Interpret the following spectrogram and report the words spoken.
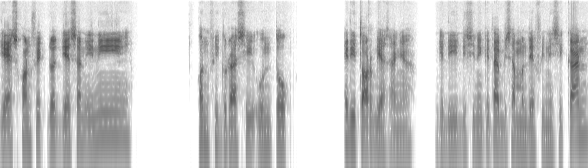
jsconfig.json ini konfigurasi untuk editor biasanya. Jadi di sini kita bisa mendefinisikan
